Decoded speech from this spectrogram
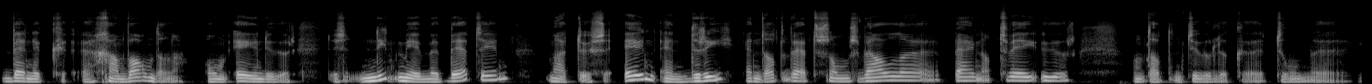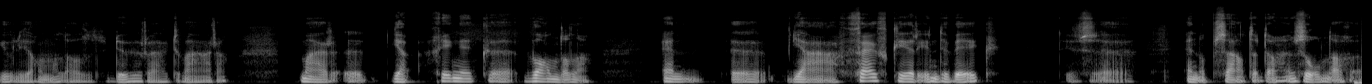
ben ik gaan wandelen om één uur. Dus niet meer mijn bed in, maar tussen één en drie. En dat werd soms wel eh, bijna twee uur omdat natuurlijk eh, toen eh, jullie allemaal al de deur uit waren. Maar ja, ging ik wandelen. En ja, vijf keer in de week. Dus, en op zaterdag en zondag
